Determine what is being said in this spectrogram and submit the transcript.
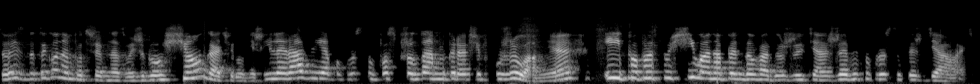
to jest do tego nam potrzebna złość, żeby osiągać również. Ile razy ja po prostu posprzątałam, dopiero jak się wkurzyłam, nie? I po prostu siła napędowa do życia, żeby po prostu też działać.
